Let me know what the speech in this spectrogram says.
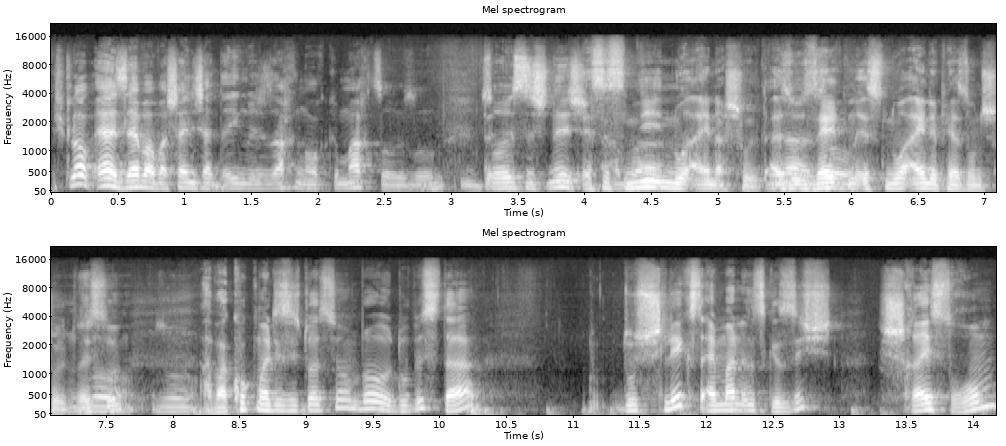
Ich glaube, er selber wahrscheinlich hat irgendwelche Sachen auch gemacht, sowieso. So ist es nicht. es ist nie nur einer schuld. Also Ja, so. selten ist nur eine Person schuld, weißt so, du? so. Aber guck mal die Situation, Bro. Du bist da, du, du schlägst einen Mann ins Gesicht, schreist rum,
